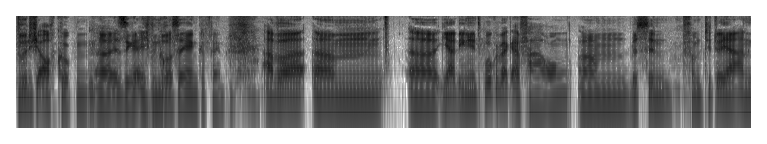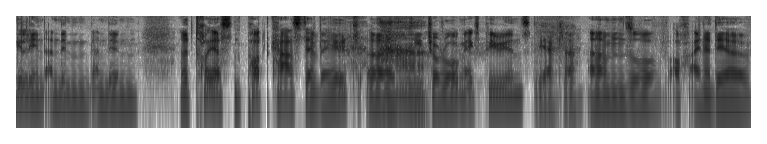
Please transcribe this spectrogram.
Würde ich auch gucken. Äh, ist egal. Ich bin großer Jenke-Fan. Aber ähm, äh, ja, die Nils Bokelberg-Erfahrung. Ähm, bisschen vom Titel her angelehnt an den, an den äh, teuersten Podcast der Welt, äh, Ah. die Joe Rogan Experience. ja, klar. Ähm, so auch einer der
